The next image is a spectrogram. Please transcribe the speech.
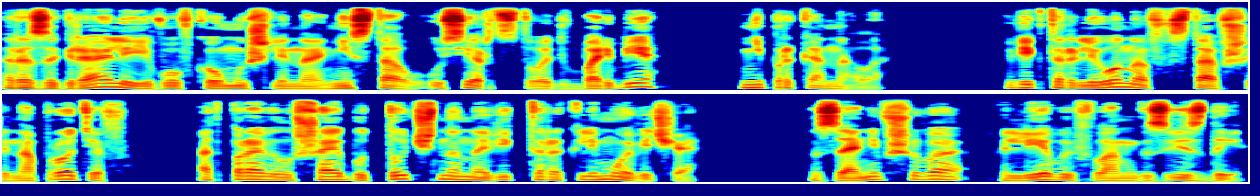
Разыграли, и Вовка умышленно не стал усердствовать в борьбе, не проканало. Виктор Леонов, вставший напротив, отправил шайбу точно на Виктора Климовича, занявшего левый фланг звезды.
